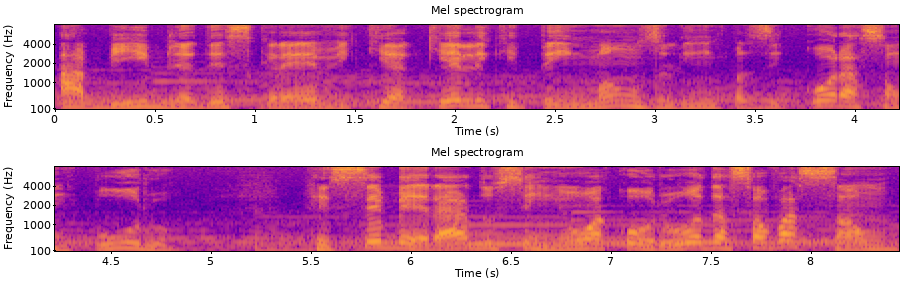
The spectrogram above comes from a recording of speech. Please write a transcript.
A Bíblia descreve que aquele que tem mãos limpas e coração puro receberá do Senhor a coroa da salvação.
